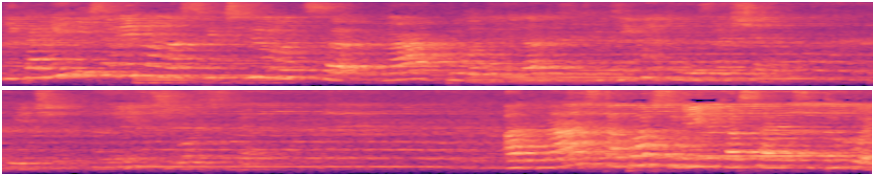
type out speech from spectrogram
И колени все время у нас фиксируются на бедрами, да, то есть груди не возвращаем. Плечи вниз, живот в себя. Одна стопа все время касается другой.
